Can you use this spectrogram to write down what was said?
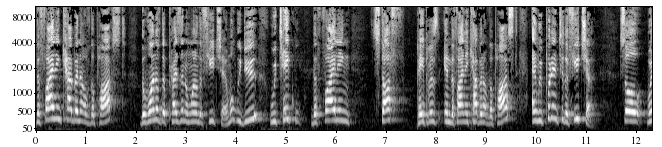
The filing cabinet of the past, the one of the present and one of the future. And what we do, we take the filing stuff, papers in the filing cabinet of the past, and we put it into the future. So when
